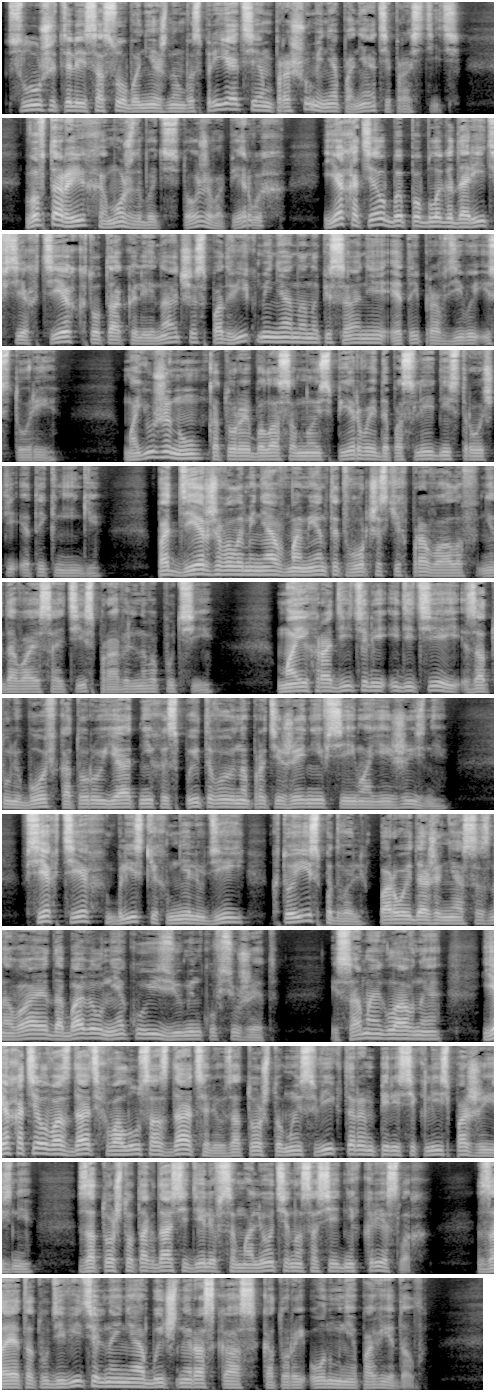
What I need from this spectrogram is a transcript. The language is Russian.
Слушателей с особо нежным восприятием прошу меня понять и простить. Во-вторых, а может быть тоже во-первых, я хотел бы поблагодарить всех тех, кто так или иначе сподвиг меня на написание этой правдивой истории. Мою жену, которая была со мной с первой до последней строчки этой книги, поддерживала меня в моменты творческих провалов, не давая сойти с правильного пути. Моих родителей и детей за ту любовь, которую я от них испытываю на протяжении всей моей жизни. Всех тех, близких мне людей, кто исподволь, порой даже не осознавая, добавил некую изюминку в сюжет. И самое главное, я хотел воздать хвалу Создателю за то, что мы с Виктором пересеклись по жизни, за то, что тогда сидели в самолете на соседних креслах, за этот удивительный необычный рассказ, который он мне поведал,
